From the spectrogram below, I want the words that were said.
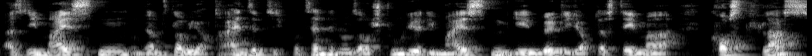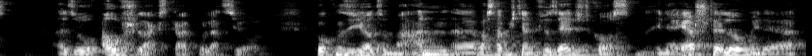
Also die meisten, und wir haben es glaube ich auch 73 Prozent in unserer Studie, die meisten gehen wirklich auf das Thema Cost Plus, also Aufschlagskalkulation gucken sich also mal an, äh, was habe ich dann für Selbstkosten in der Herstellung, in der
